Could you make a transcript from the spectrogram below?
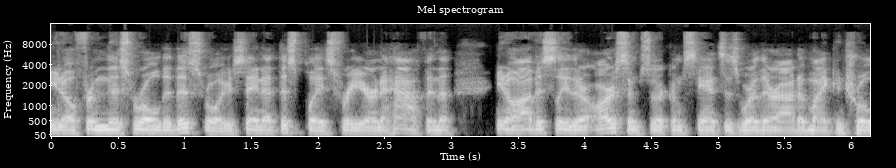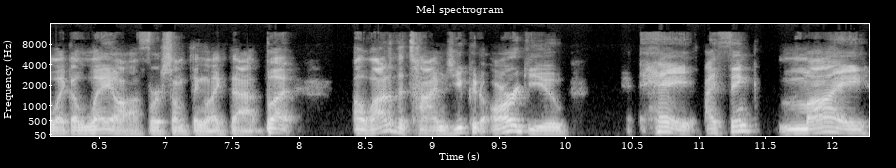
you know from this role to this role? You're staying at this place for a year and a half. And the, you know obviously there are some circumstances where they're out of my control like a layoff or something like that. But a lot of the times you could argue hey, I think my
